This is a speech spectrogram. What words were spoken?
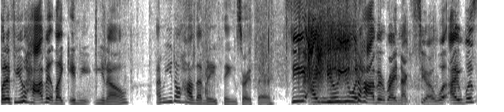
but if you have it like in you know I mean, you don't have that many things right there. See, I knew you would have it right next to you. I was,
